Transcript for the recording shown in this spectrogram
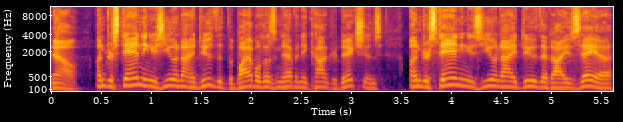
Now, understanding as you and I do that the Bible doesn't have any contradictions, understanding as you and I do that Isaiah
